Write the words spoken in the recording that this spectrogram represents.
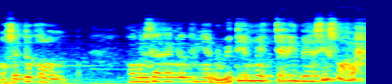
Maksudnya itu kalau kalau misalkan gak punya duit ya cari beasiswa lah.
